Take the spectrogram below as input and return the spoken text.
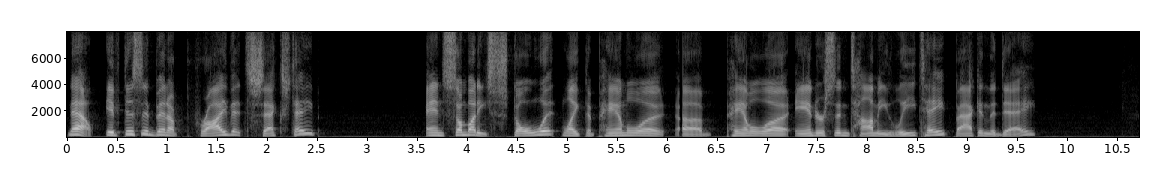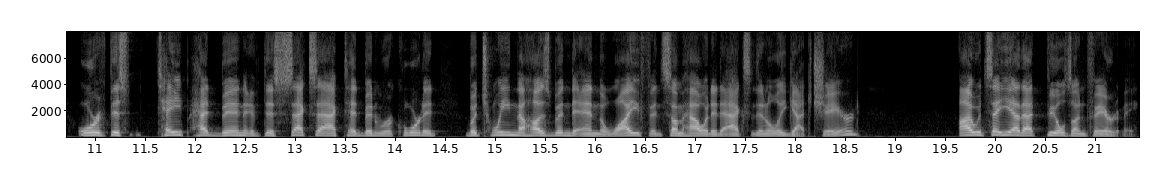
Now, if this had been a private sex tape, and somebody stole it, like the Pamela uh, Pamela Anderson Tommy Lee tape back in the day, or if this tape had been, if this sex act had been recorded between the husband and the wife, and somehow it had accidentally got shared, I would say, yeah, that feels unfair to me.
